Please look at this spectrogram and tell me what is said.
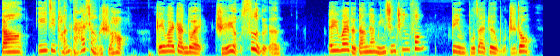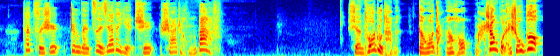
当一集团打响的时候，AY 战队只有四个人，AY 的当家明星清风并不在队伍之中。他此时正在自家的野区刷着红 buff，先拖住他们，等我打完红，马上过来收割。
